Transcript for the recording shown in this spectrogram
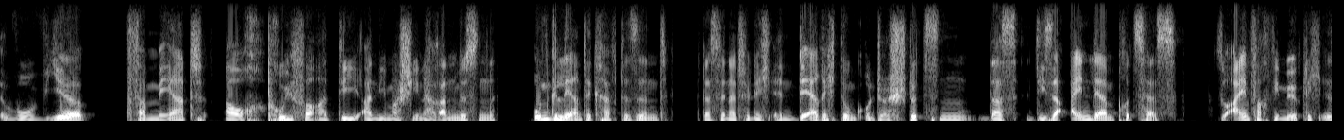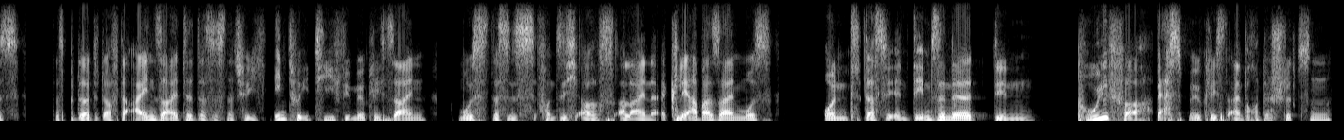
wo wir vermehrt auch Prüfer, die an die Maschine heran müssen, ungelernte Kräfte sind, dass wir natürlich in der Richtung unterstützen, dass dieser Einlernprozess so einfach wie möglich ist. Das bedeutet auf der einen Seite, dass es natürlich intuitiv wie möglich sein muss, dass es von sich aus alleine erklärbar sein muss und dass wir in dem Sinne den Prüfer bestmöglichst einfach unterstützen.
